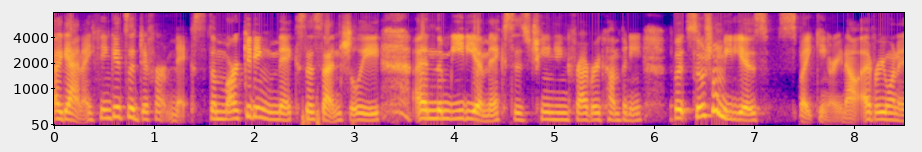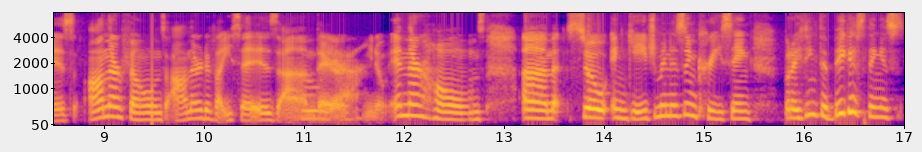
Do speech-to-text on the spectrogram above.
again, I think it's a different mix. The marketing mix essentially and the media mix is changing for every company. But social media is spiking right now. Everyone is on their phones, on their their devices. Um, oh, they're yeah. you know in their homes. Um, so engagement is increasing, but I think the biggest thing is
